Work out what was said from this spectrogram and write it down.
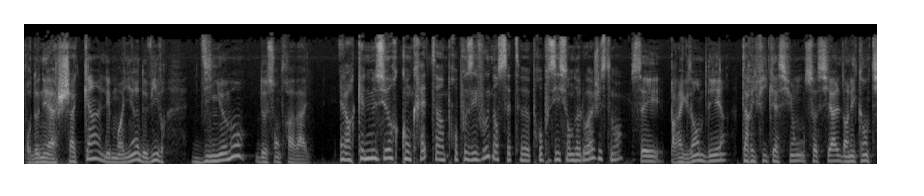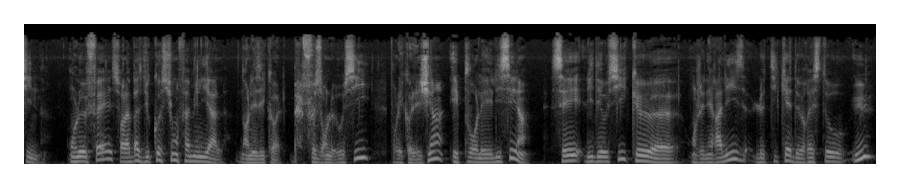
pour donner à chacun les moyens de vivre dignement de son travail. Alors, quelles mesures concrètes hein, proposez-vous dans cette euh, proposition de loi, justement? C'est, par exemple, dire tarification sociale dans les cantines. On le fait sur la base du quotient familial dans les écoles. Ben, faisons-le aussi pour les collégiens et pour les lycéens c'est l'idée aussi qu'on euh, généralise le ticket de resto U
